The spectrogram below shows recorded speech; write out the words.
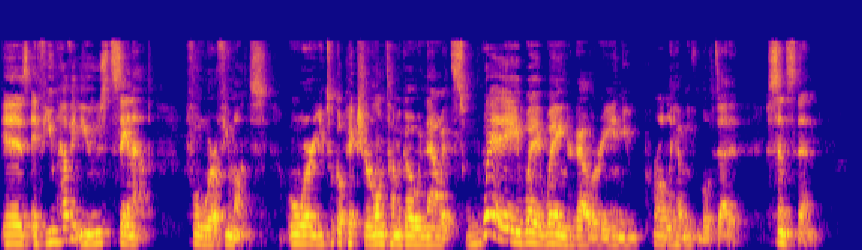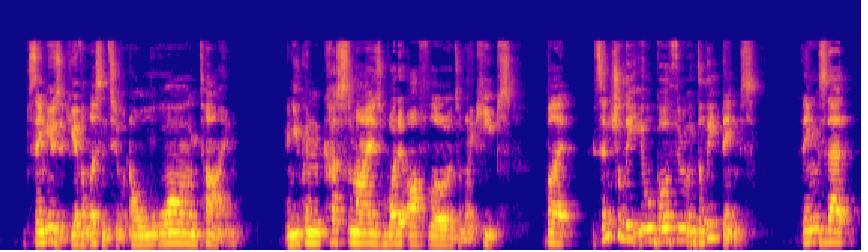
is if you haven't used, say, an app for a few months, or you took a picture a long time ago and now it's way, way, way in your gallery and you probably haven't even looked at it since then. Same music you haven't listened to in a long time, and you can customize what it offloads and what it keeps. But essentially, it will go through and delete things, things that,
